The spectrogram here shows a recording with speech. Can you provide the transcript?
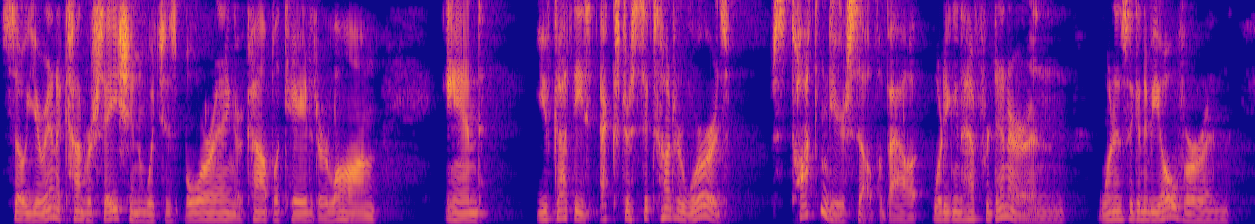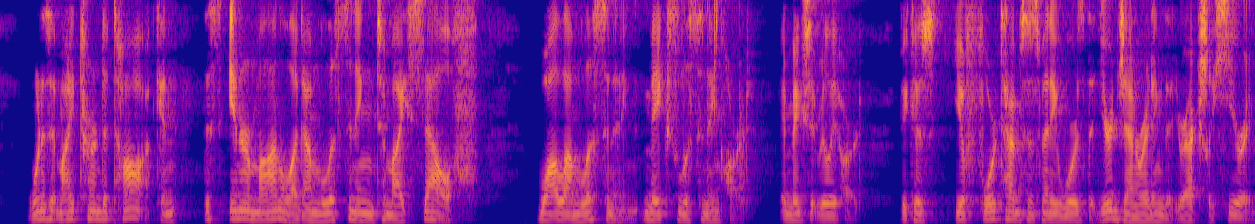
So you're in a conversation which is boring or complicated or long, and you've got these extra 600 words talking to yourself about what are you going to have for dinner and when is it going to be over and when is it my turn to talk and this inner monologue i'm listening to myself while I'm listening makes listening hard. It makes it really hard because you have four times as many words that you're generating that you're actually hearing.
